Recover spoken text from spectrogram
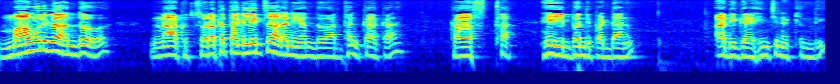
మామూలుగా అందో నాకు చొరక తగిలించాలని అందో అర్థం కాక కాస్త ఇబ్బంది పడ్డాను. అది గ్రహించినట్లుంది.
